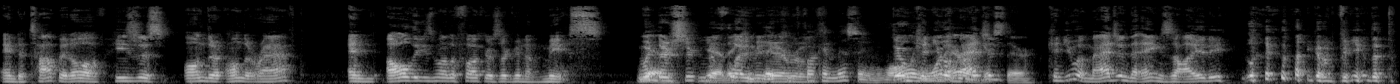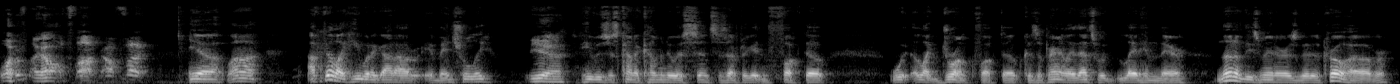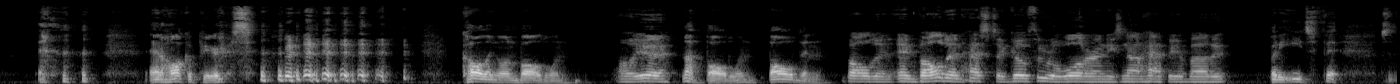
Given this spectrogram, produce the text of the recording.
and to top it off, he's just on the on the raft, and all these motherfuckers are gonna miss when Yeah. they're shooting yeah, the they flaming keep, they arrows. keep fucking missing. Well, Dude, only can one you arrow imagine? gets there. Can you imagine the anxiety, like of being the dwarf? Like, oh fuck, oh fuck. Yeah, well, I feel like he would have got out eventually. Yeah, He was just kind of coming to his senses after getting fucked up, like drunk fucked up, because apparently that's what led him there. None of these men are as good as Crow, however. and Hawk appears, calling on Baldwin. Oh yeah. Not Baldwin, Baldwin. Baldwin, and Baldwin has to go through the water, and he's not happy about it. but he eats fish.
